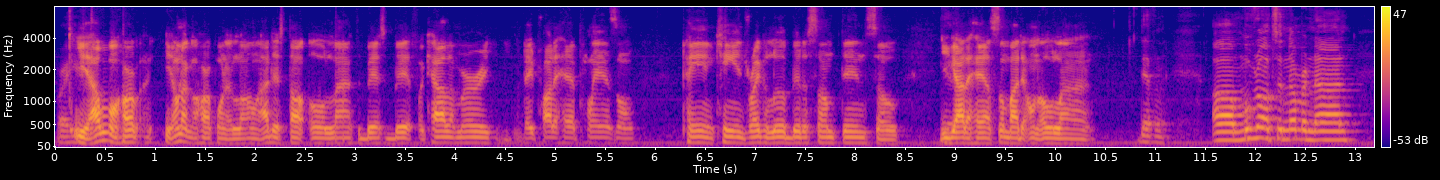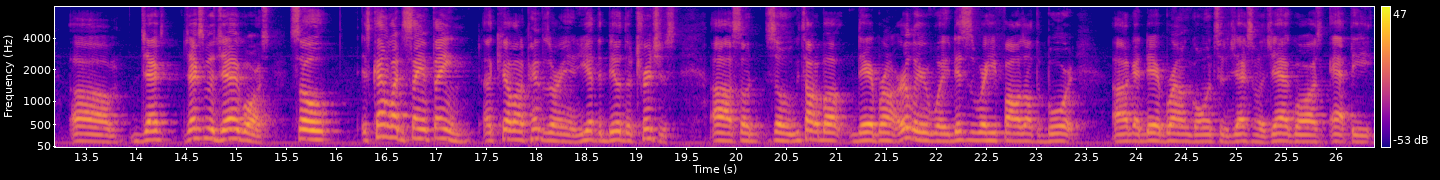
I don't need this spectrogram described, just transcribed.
Right. Here. Yeah, I won't harp. Yeah, I'm not gonna harp on it long. I just thought O line's the best bet for Kyler Murray. They probably had plans on paying Ken Drake a little bit or something. So you Yeah. got to have somebody on O line. Definitely. Um, moving on to number nine, um, Jack, Jacksonville Jaguars. So it's kind of like the same thing uh, Carolina Panthers are in. You have to build the trenches. Uh, so so we talked about Derrick Brown earlier. Where this is where he falls off the board. Uh, I got Derrick Brown going to the Jacksonville Jaguars at the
